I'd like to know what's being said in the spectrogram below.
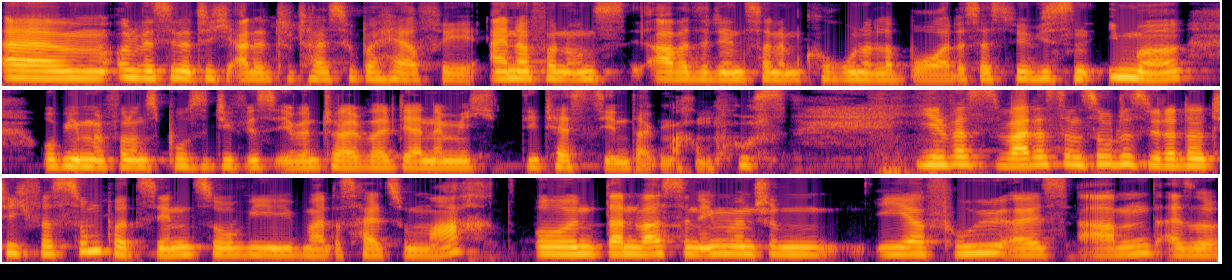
ähm, und wir sind natürlich alle total super healthy. Einer von uns arbeitet in seinem Corona-Labor. Das heißt, wir wissen immer, ob jemand von uns positiv ist, eventuell, weil der nämlich die Tests jeden Tag machen muss. Jedenfalls war das dann so, dass wir dann natürlich versumpert sind, so wie man das halt so macht. Und dann war es dann irgendwann schon eher früh als Abend. Also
